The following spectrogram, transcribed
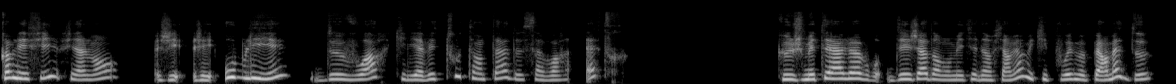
comme les filles, finalement, j'ai oublié de voir qu'il y avait tout un tas de savoir-être que je mettais à l'œuvre déjà dans mon métier d'infirmière, mais qui pouvaient me permettre de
